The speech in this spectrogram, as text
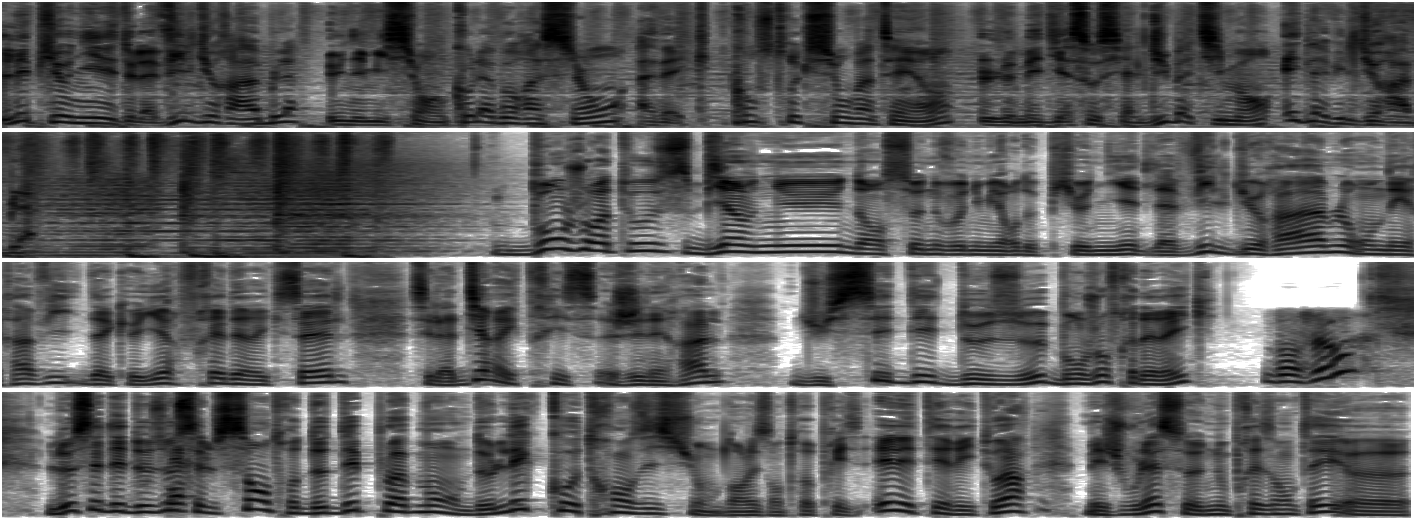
Les pionniers de la ville durable, une émission en collaboration avec Construction 21, le média social du bâtiment et de la ville durable. Bonjour à tous, bienvenue dans ce nouveau numéro de Pionniers de la ville durable. On est ravi d'accueillir Frédéric Sell, c'est la directrice générale du CD2E. Bonjour Frédéric. Bonjour. Le CD2E, c'est le centre de déploiement de l'éco-transition dans les entreprises et les territoires. Mais je vous laisse nous présenter euh,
